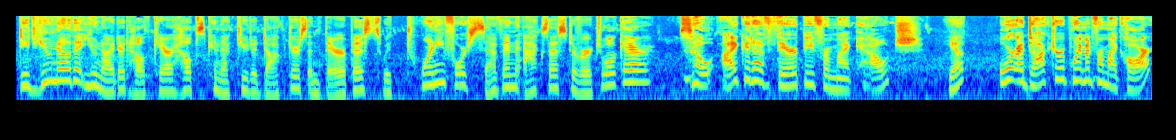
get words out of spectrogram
Did you know that United Healthcare helps connect you to doctors and therapists with 24 7 access to virtual care? So I could have therapy from my couch? Yep. Or a doctor appointment from my car?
